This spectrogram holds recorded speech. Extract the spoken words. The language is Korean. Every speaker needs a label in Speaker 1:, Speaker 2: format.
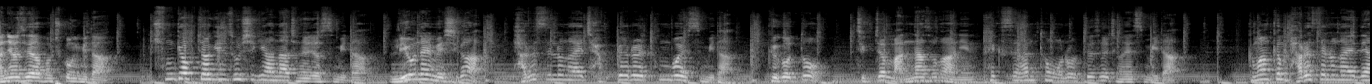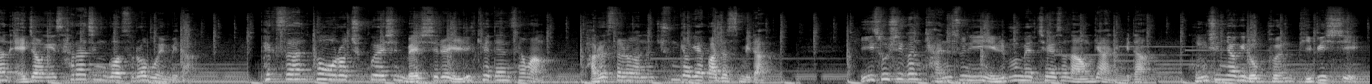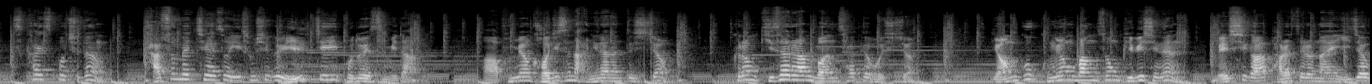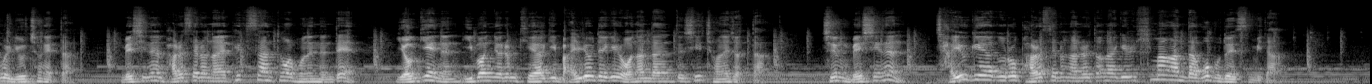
Speaker 1: 안녕하세요 박주공입니다. 충격적인 소식이 하나 전해졌습니다. 리오넬 메시가 바르셀로나에 작별을 통보했습니다. 그것도 직접 만나서가 아닌 팩스 한 통으로 뜻을 전했습니다. 그만큼 바르셀로나에 대한 애정이 사라진 것으로 보입니다. 팩스 한 통으로 축구의 신 메시를 잃게 된 상황, 바르셀로나는 충격에 빠졌습니다. 이 소식은 단순히 일부 매체에서 나온 게 아닙니다. 공신력이 높은 BBC, 스카이 스포츠 등 다수 매체에서 이 소식을 일제히 보도했습니다. 아, 분명 거짓은 아니라는 뜻이죠. 그럼 기사를 한번 살펴보시죠. 영국 공영방송 BBC는 메시가 바르셀로나에 이적을 요청했다. 메시는 바르셀로나에 팩스 한 통을 보냈는데 여기에는 이번 여름 계약이 만료되길 원한다는 뜻이 전해졌다. 즉 메시는 자유계약으로 바르셀로나를 떠나길 희망한다고 보도했습니다.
